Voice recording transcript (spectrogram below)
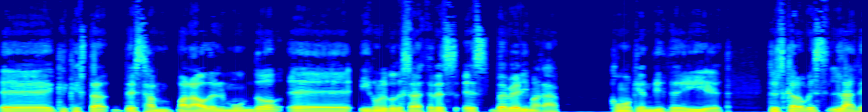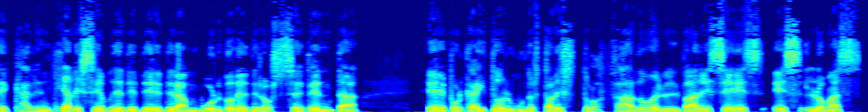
eh, que, que, está desamparado del mundo eh, y lo único que sabe hacer es, es, beber y matar, como quien dice. Y entonces, claro, ves la decadencia de ese, de, de, de, Hamburgo de, los 70, porque ahí todo el mundo está destrozado, el bar ese es, es lo más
